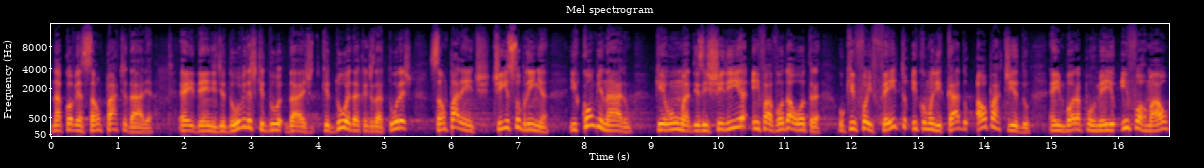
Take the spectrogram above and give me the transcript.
na convenção partidária. É idênea de dúvidas que, du das, que duas das candidaturas são parentes, tia e sobrinha, e combinaram que uma desistiria em favor da outra, o que foi feito e comunicado ao partido, embora por meio informal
